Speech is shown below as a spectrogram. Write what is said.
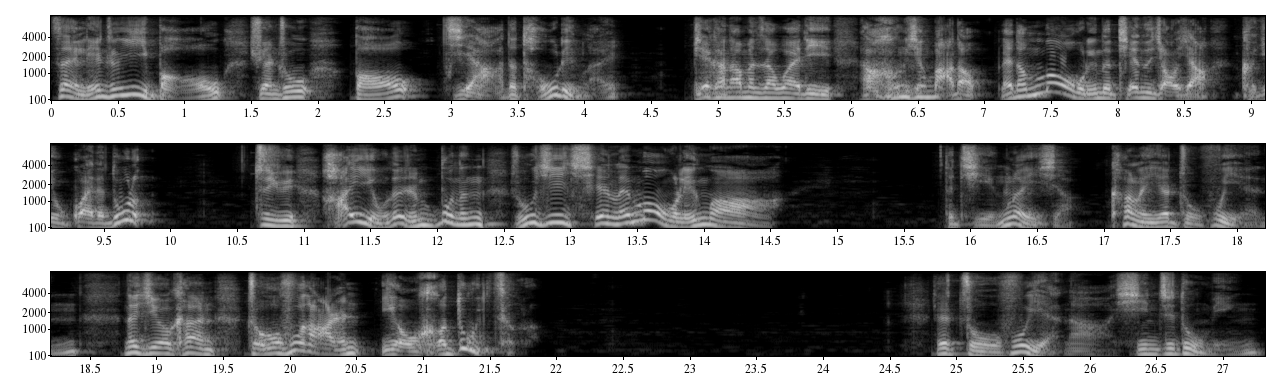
再连成一保，选出保甲的头领来。”别看他们在外地啊横行霸道，来到茂陵的天子脚下，可就怪得多了。至于还有的人不能如期前来茂陵嘛，他停了一下，看了一下主父偃，那就要看主父大人有何对策了。这主父偃呐，心知肚明，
